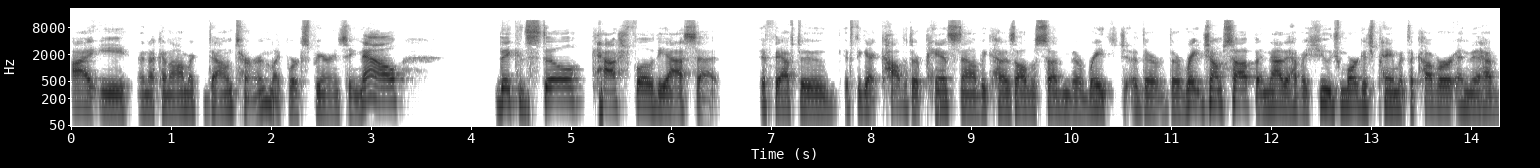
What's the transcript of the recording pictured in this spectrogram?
i.e., an economic downturn like we're experiencing now, they can still cash flow the asset. If they have to if they get caught with their pants down because all of a sudden their rate their their rate jumps up and now they have a huge mortgage payment to cover and they have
